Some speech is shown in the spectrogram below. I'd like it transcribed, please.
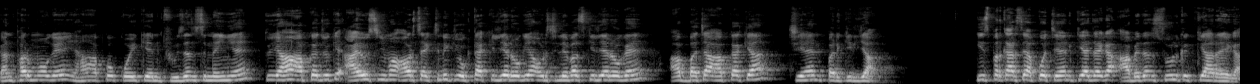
कंफर्म हो गए। यहाँ आपको कोई कन्फ्यूज़न नहीं है। तो यहाँ आपका जो कि आयु सीमा और शैक्षणिक योग्यता क्लियर हो गया और सिलेबस क्लियर हो गए। अब बचा आपका क्या? चयन प्रक्रिया। किस प्रकार से आपको चयन किया जाएगा? आवेदन शुल्क क्या रहेगा?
